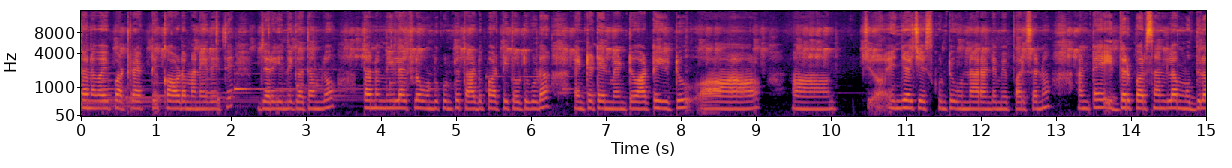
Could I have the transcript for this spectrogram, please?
తన వైపు అట్రాక్ట్ కావడం అనేది అయితే జరిగింది గతంలో. తను మీ లైఫ్లో వండుకుంటూ థర్డ్ పార్టీ తోటి కూడా ఎంటర్టైన్మెంట్ అటు ఇటు ఎంజాయ్ చేసుకుంటూ ఉన్నారండి మీ పర్సన్. అంటే ఇద్దరు పర్సన్ల ముద్దుల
